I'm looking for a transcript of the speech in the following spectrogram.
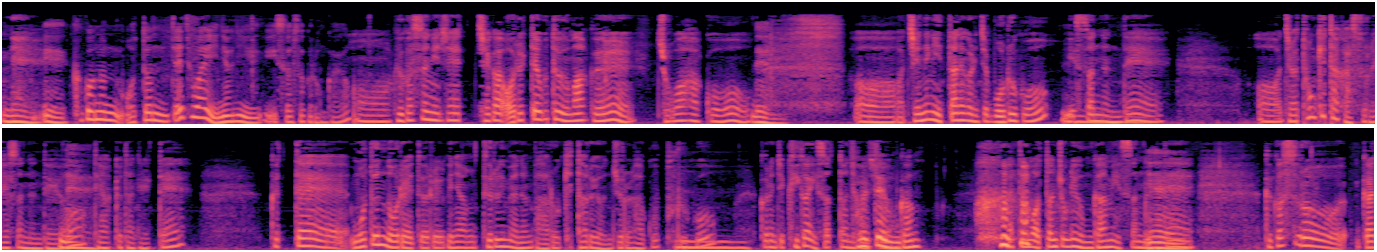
네. 예, 그거는 어떤 재즈와의 인연이 있어서 그런가요? 어, 그것은 이제 제가 어릴 때부터 음악을 좋아하고 네. 어, 재능이 있다는 걸 이제 모르고 음. 있었는데, 어, 제가 통기타 가수를 했었는데요. 네. 대학교 다닐 때. 그때 모든 노래들을 그냥 들으면은 바로 기타로 연주를 하고 부르고, 음, 그런 이제 귀가 있었던 절대 거죠. 음감? 하여튼 뭐 어떤 종류의 음감이 있었는데, 예. 그것으로, 그니까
